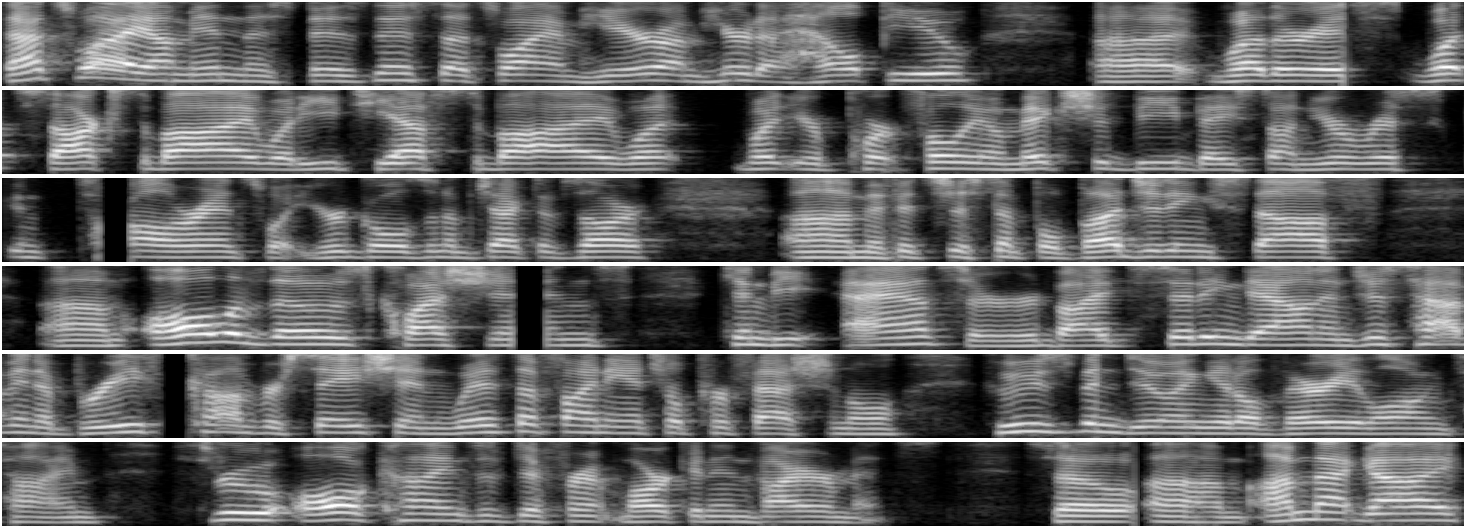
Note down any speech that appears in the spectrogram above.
that's why I'm in this business. That's why I'm here. I'm here to help you. Uh, whether it's what stocks to buy, what ETFs to buy, what what your portfolio mix should be based on your risk and tolerance, what your goals and objectives are. Um, if it's just simple budgeting stuff, um, all of those questions can be answered by sitting down and just having a brief conversation with a financial professional who's been doing it a very long time through all kinds of different market environments. So um, I'm that guy.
